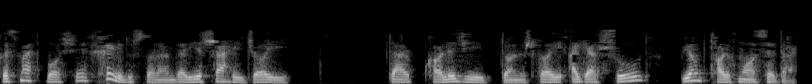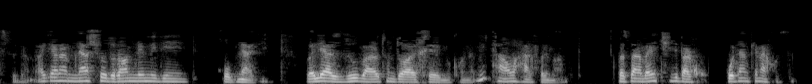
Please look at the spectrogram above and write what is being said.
قسمت باشه. خیلی دوست دارم. در یه شهری جایی در کالجی دانشگاهی اگر شد بیام تاریخ معاصر درس بدم. اگرم نشد رام نمیدین خب ندین. ولی از دور براتون دعای خیر می‌کنم. این تمام حرفای من بود. پس بنابراین چیزی بر خودم که نخواستم.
